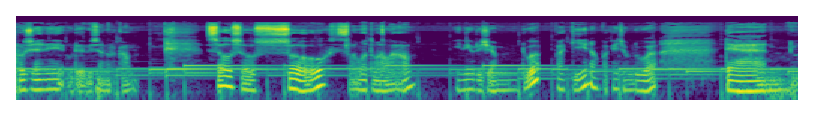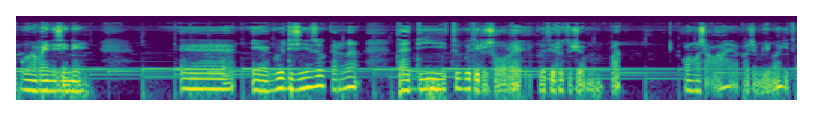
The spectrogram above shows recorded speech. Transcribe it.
harusnya ini udah bisa ngerekam. So, so, so, selamat malam. Ini udah jam 2 pagi, nampaknya jam 2. Dan gue ngapain di sini? Eh, ya gue di sini tuh karena tadi itu gue tidur sore, gue tidur tuh jam 4 kalau nggak salah ya apa jam 5 gitu.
